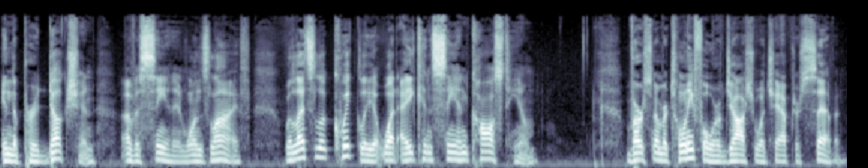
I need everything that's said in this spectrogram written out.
in the production of a sin in one's life. Well, let's look quickly at what Achan's sin cost him. Verse number 24 of Joshua chapter 7.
